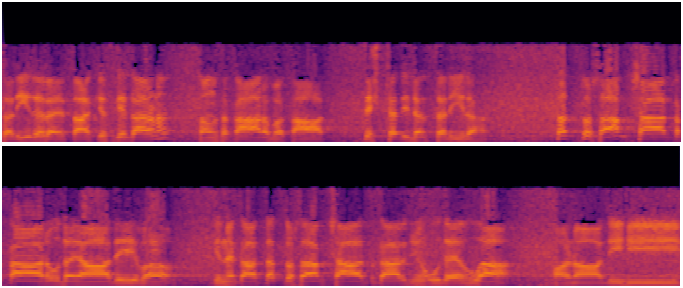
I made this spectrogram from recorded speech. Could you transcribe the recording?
शरीर रहता किसके कारण? संस्कार बसात तिष्ठति धत शरीर। तत्व साक्षात्कार उदयादेव। इनका तत्व साक्षात्कार जो उदय हुआ, अनादि ही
